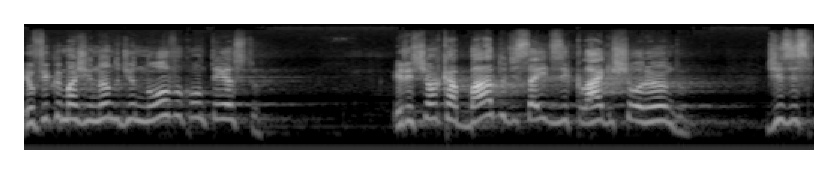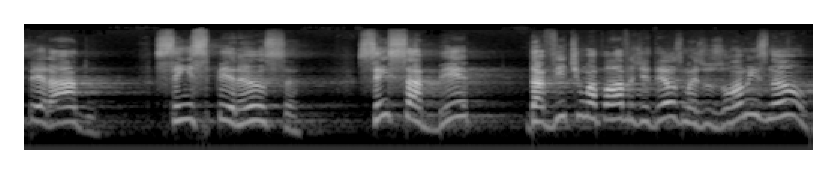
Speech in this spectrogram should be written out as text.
Eu fico imaginando de novo o contexto. Eles tinham acabado de sair de Ziclag chorando, desesperado, sem esperança, sem saber. Davi tinha uma palavra de Deus, mas os homens não.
